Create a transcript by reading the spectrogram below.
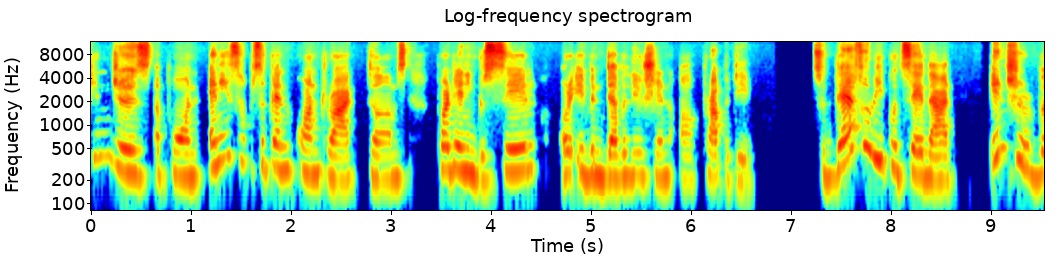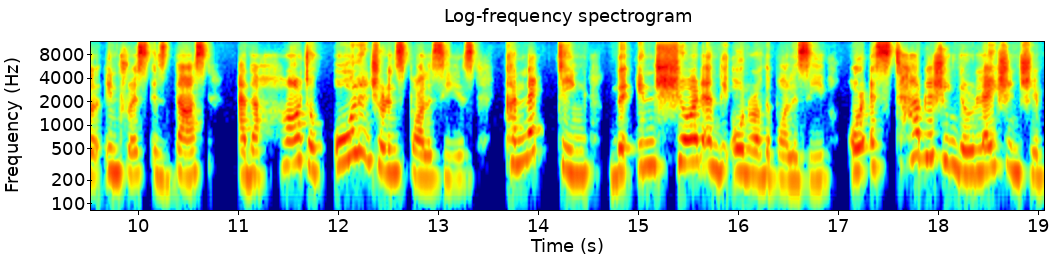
hinges upon any subsequent contract terms pertaining to sale or even devolution of property. So therefore, we could say that insurable interest is thus at the heart of all insurance policies, connecting the insured and the owner of the policy or establishing the relationship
